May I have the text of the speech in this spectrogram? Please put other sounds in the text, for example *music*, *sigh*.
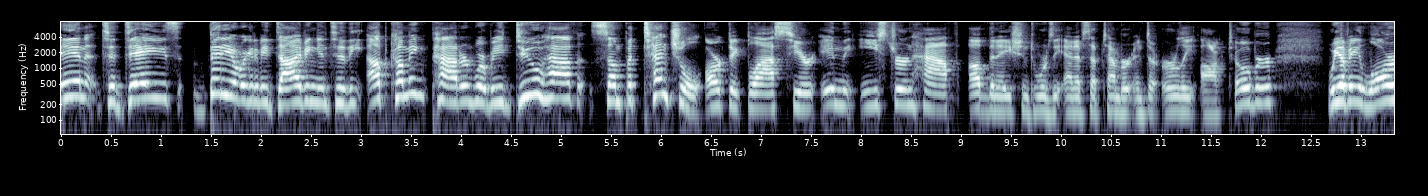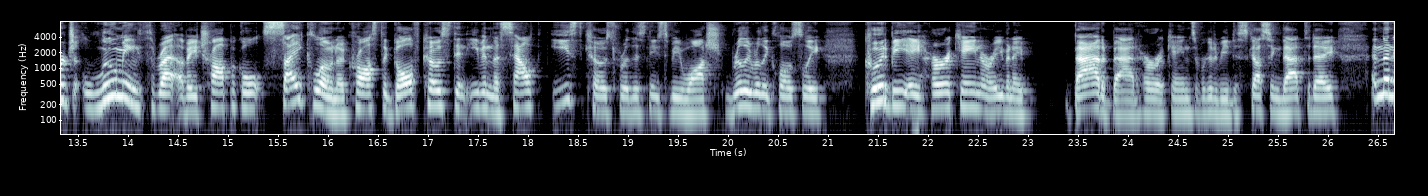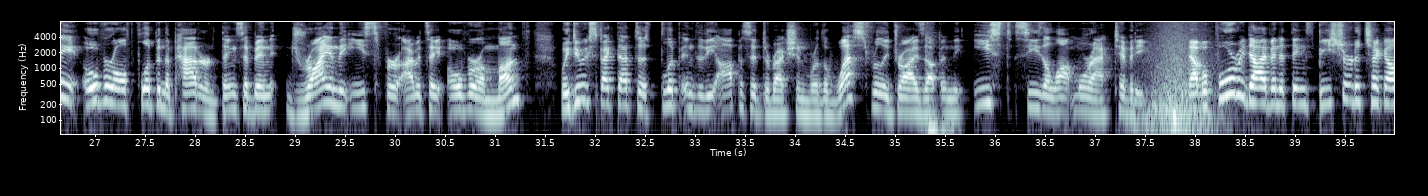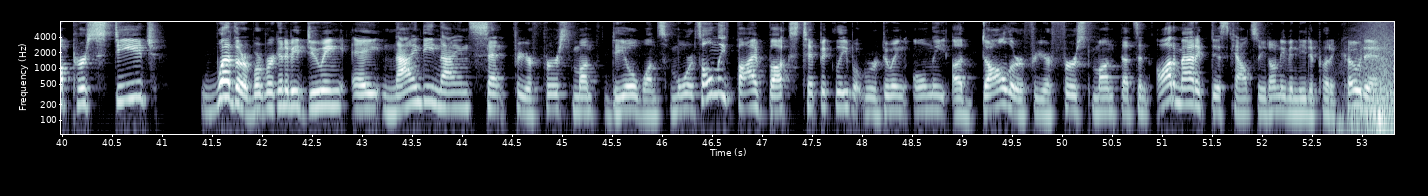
In today's video, we're going to be diving into the upcoming pattern where we do have some potential Arctic blasts here in the eastern half of the nation towards the end of September into early October. We have a large looming threat of a tropical cyclone across the Gulf Coast and even the southeast coast where this needs to be watched really, really closely. Could be a hurricane or even a bad, bad hurricanes. We're going to be discussing that today. And then the overall flip in the pattern. Things have been dry in the east for, I would say, over a month. We do expect that to flip into the opposite direction where the west really dries up and the east sees a lot more activity. Now, before we dive into things, be sure to check out Prestige Weather, where we're going to be doing a 99 cent for your first month deal once more. It's only five bucks typically, but we're doing only a dollar for your first month. That's an automatic discount, so you don't even need to put a code in.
